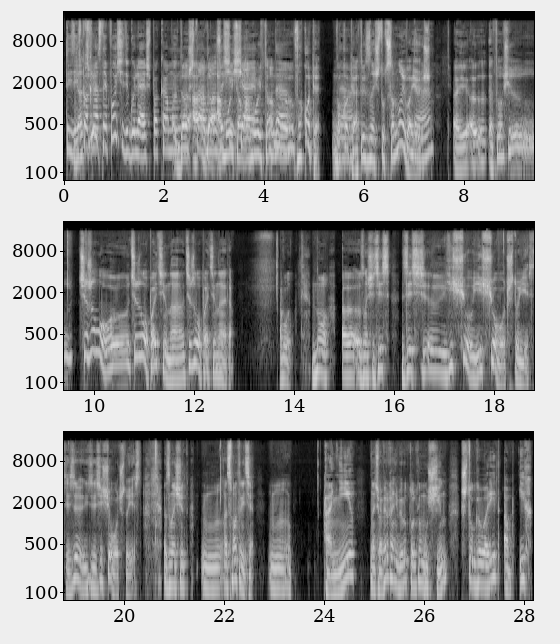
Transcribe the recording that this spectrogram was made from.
Ты здесь я по ответ... Красной площади гуляешь, пока мой да, муж а, там да, защищает. А мой там, а мой там да. в окопе. В да. окопе. А ты, значит, тут со мной воюешь. Да. Э, это вообще тяжело, тяжело пойти на, тяжело пойти на это. Вот. Но, э, значит, здесь, здесь еще, э, еще вот что есть. Здесь, здесь еще вот что есть. Значит, смотрите, они, значит, во-первых, они берут только мужчин, что говорит об их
